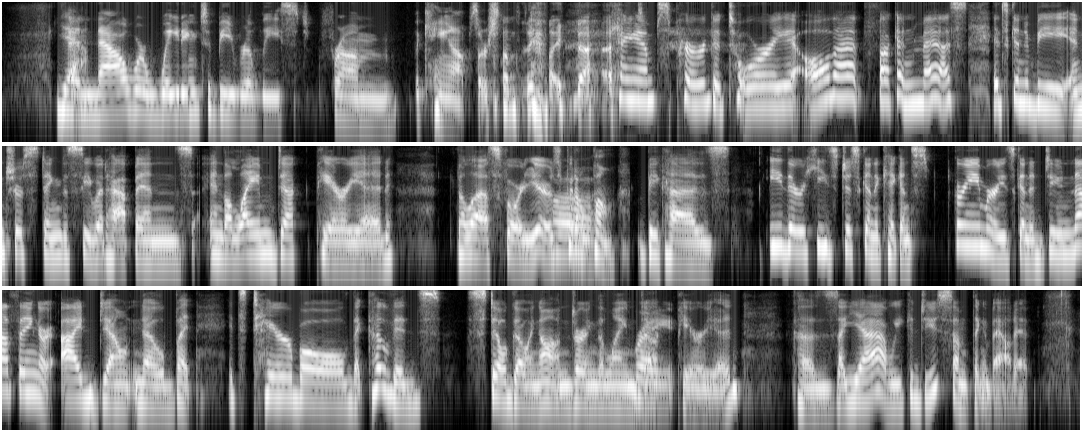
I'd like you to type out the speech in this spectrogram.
Yeah. And now we're waiting to be released from the camps or something like that. Camps, purgatory, all that fucking mess. It's going to be interesting to see what happens in the lame duck period, the last four years, ba-dum-bum, uh. because either he's just going to kick and scream or he's going to do nothing, or I don't know. But it's terrible that COVID's still going on during the lame Right. duck period. Because, uh, yeah, we could do something about it.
